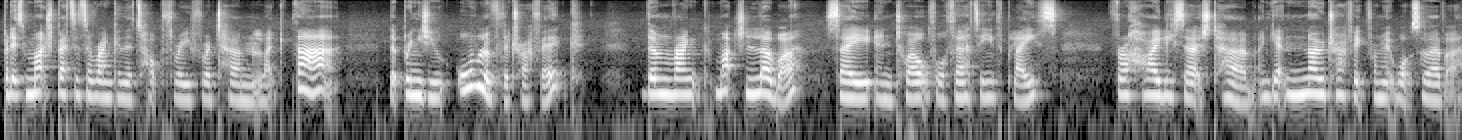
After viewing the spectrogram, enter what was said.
But it's much better to rank in the top three for a term like that that brings you all of the traffic, than rank much lower, say in 12th or 13th place, for a highly searched term and get no traffic from it whatsoever.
